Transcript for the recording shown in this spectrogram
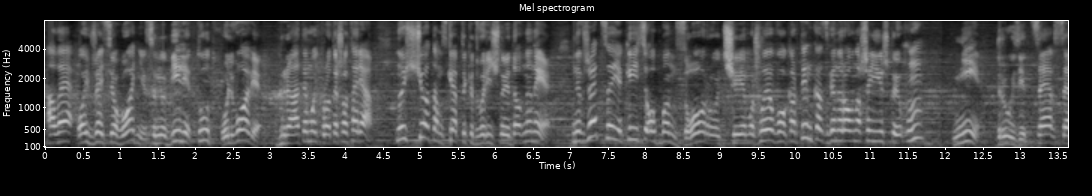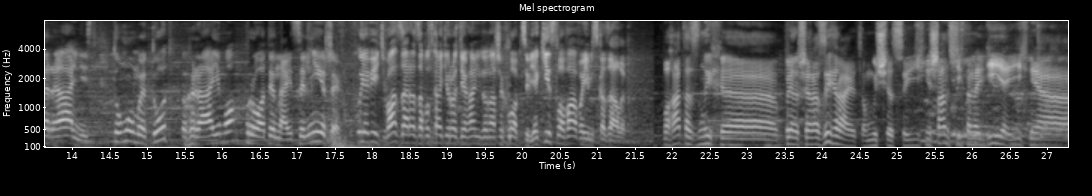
Але ось вже сьогодні синобілі тут, у Львові, гратимуть проти Шахтаря. Ну що там скептики дворічної давнини? Невже це якийсь обман зору, чи можливо картинка згенерована шаїшкою? Ні, друзі, це все реальність. Тому ми тут граємо проти найсильніших. Уявіть, вас зараз запускають у роздягальню до наших хлопців. Які слова ви їм сказали б? Багато з них е, перші рази грають, тому що це їхній шанс, їхня надія, їхня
